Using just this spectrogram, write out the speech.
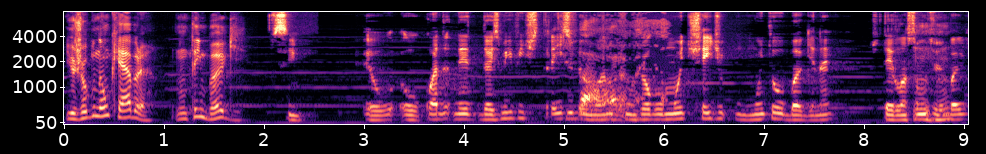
E o jogo não quebra, não tem bug. Sim. Eu, eu quando 2023 que foi um ano com um jogo muito cheio de muito bug, né? ter lançou uhum. muito bug.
